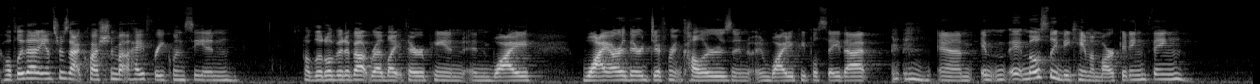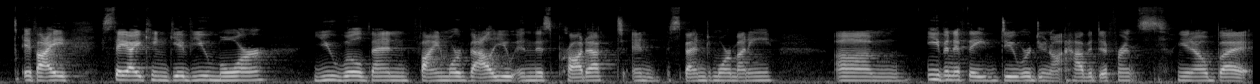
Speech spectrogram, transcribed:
hopefully that answers that question about high frequency and a little bit about red light therapy and, and why why are there different colors and, and why do people say that? Um, it, it mostly became a marketing thing. If i say i can give you more you will then find more value in this product and spend more money um, even if they do or do not have a difference you know but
